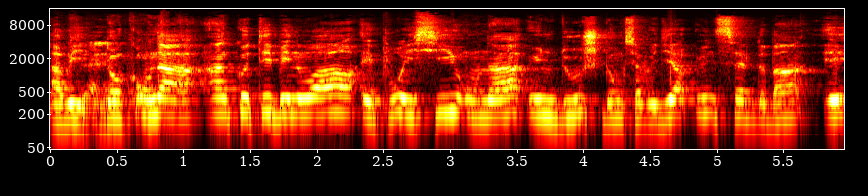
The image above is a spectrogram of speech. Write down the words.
Ah oui, Elle donc on a un côté baignoire et pour ici, on a une douche, donc ça veut dire une salle de bain et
